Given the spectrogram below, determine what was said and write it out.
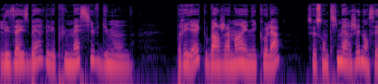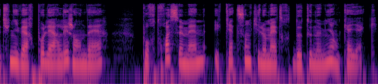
les icebergs les plus massifs du monde. Briec, Benjamin et Nicolas se sont immergés dans cet univers polaire légendaire pour trois semaines et 400 km d'autonomie en kayak.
